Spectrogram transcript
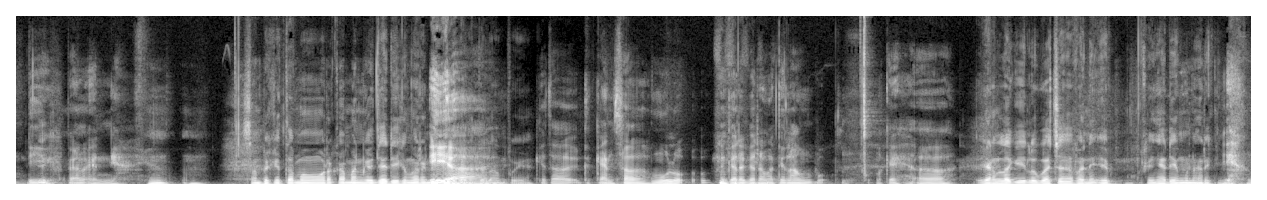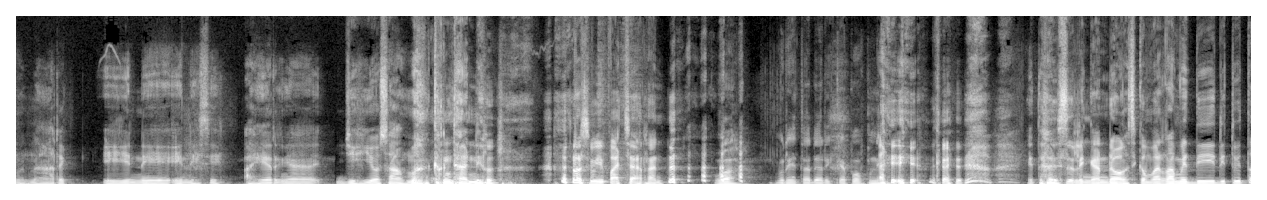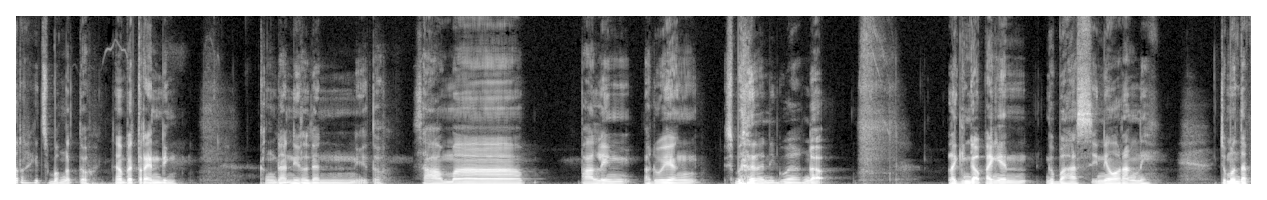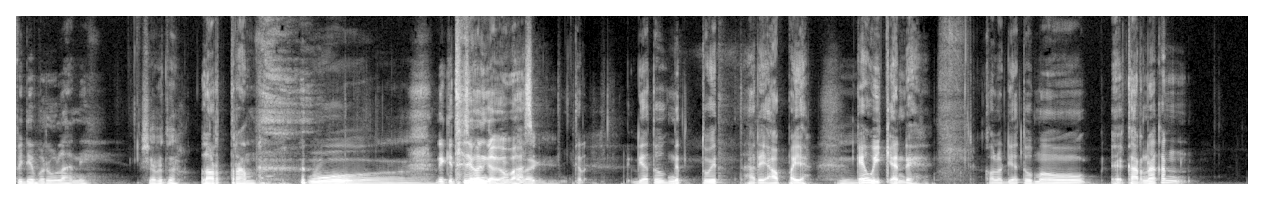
di PLN-nya. Hmm, hmm. Sampai kita mau rekaman gak jadi kemarin Iya. mati lampu ya. Kita ke cancel mulu gara-gara mati lampu. Oke, eh Yang lagi lu baca apa nih, Ip? Kayaknya ada yang menarik nih. yang menarik ini ini sih. Akhirnya Jihyo sama Kang Daniel resmi pacaran. Wah, berita dari K-pop nih. Iya, itu selingan doang sih kemarin rame di di Twitter hits banget tuh sampai trending. Kang Daniel dan itu. Sama paling aduh yang sebenarnya nih gua nggak lagi nggak pengen ngebahas ini orang nih. Cuman tapi dia berulah nih. Siapa tuh? Lord Trump. Wow. Ini kita cuma nggak ngebahas. lagi? Dia tuh nge-tweet hari apa ya? Kayak weekend deh. Kalau dia tuh mau eh, karena kan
